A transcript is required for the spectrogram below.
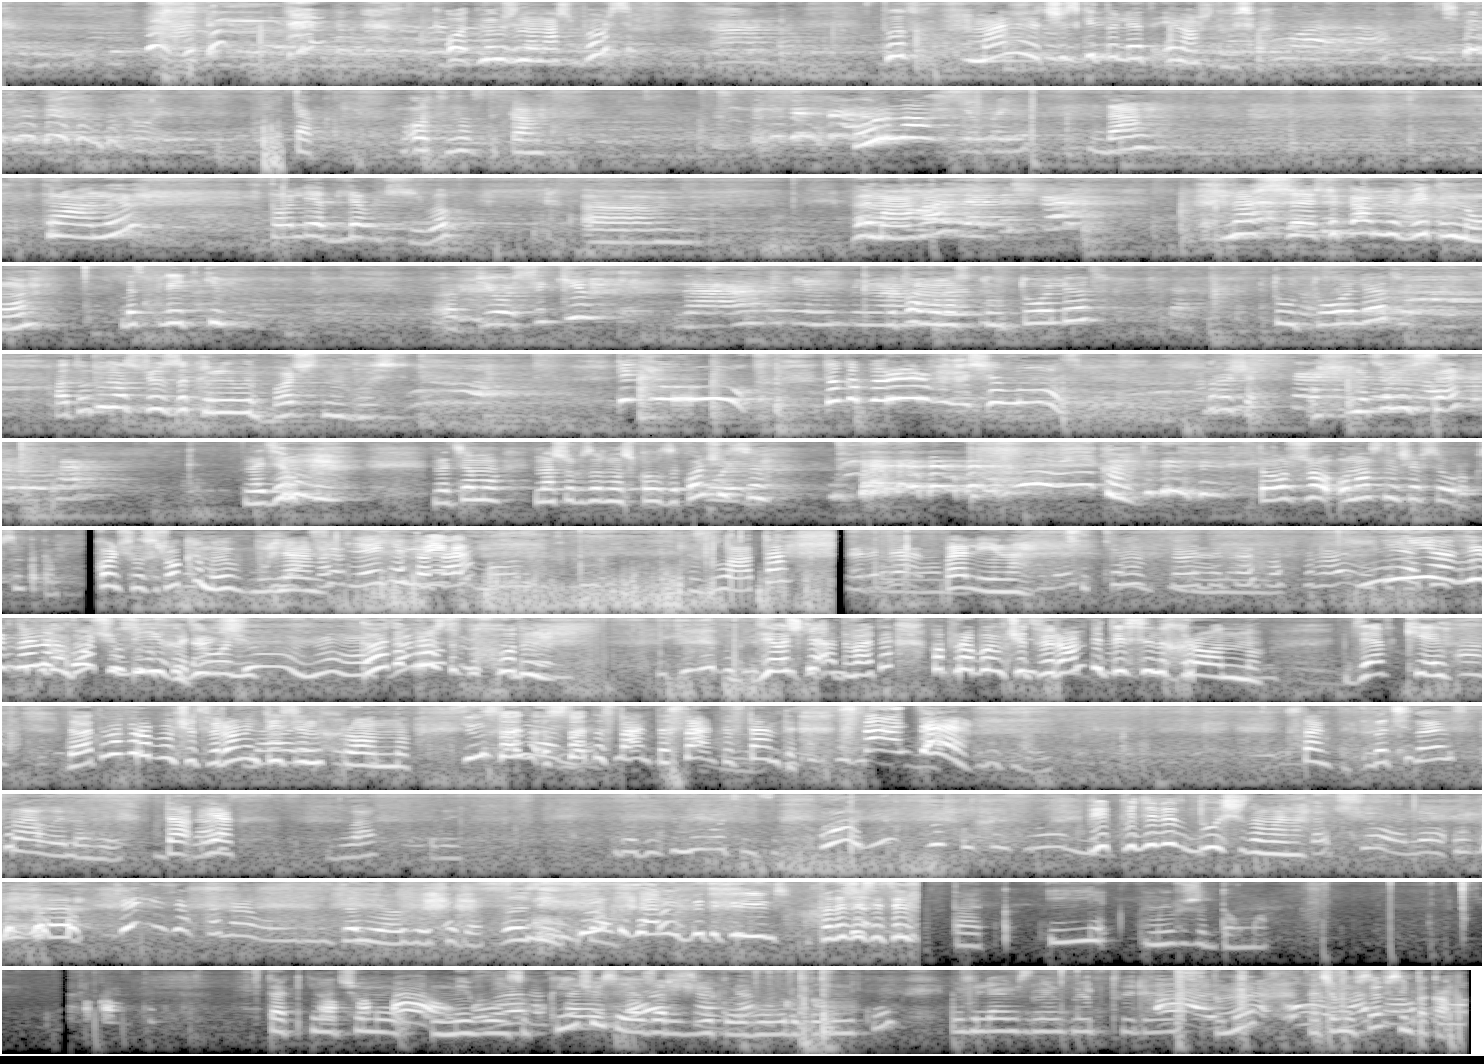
От, ми вже на нашому поверсі. Тут майже чистий туалет і наш тусик. Так, от у нас така урна. Да. Крани, туалет для училок, ем, бумага, наше шикарне вікно без плітки, е, пьосики. Потім у нас тут туалет, тут туалет, а тут у нас щось закрили, бачите, на гость. Такий урок! Така перерва почалась. Коротше, на цьому все. На цьому, на цьому наш обзор на школу закінчується. Фу, Віка! Тому що у нас почався урок. Всім пока. Кончились уроки, ми гуляємо. Последний Віка. Злата, Ребят, Поліна. кто это как построил? Ні, Вік, я не хочу бігати. Давайте просто походимо. Девочки, а давайте попробуем вчетвером піти синхронно. Девки, давайте попробуем вчетвером йти синхронно. Стойте, стойте, станьте, станьте, станьте. Станьте! Станьте. Начинаем с правой ноги. Да, як? Два, три. Вік, підійди ближче до мене. Да чё, Ле? Чекайся в канаву. Да не, уже что-то. Подожди, стоп. Зараз это кринж. Подожди, я телефон. Так, і ми вже вдома. Так, і на цьому мій влог закінчується. Я зараз з Вікою говорю по дзвінку. Ми гуляємо з нею в мертвій. Тому на цьому все. Всім пока.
